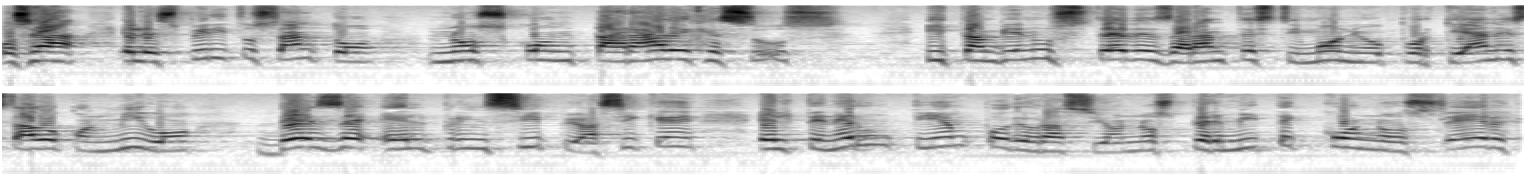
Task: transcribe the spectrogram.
O sea, el Espíritu Santo nos contará de Jesús y también ustedes darán testimonio porque han estado conmigo desde el principio. Así que el tener un tiempo de oración nos permite conocer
